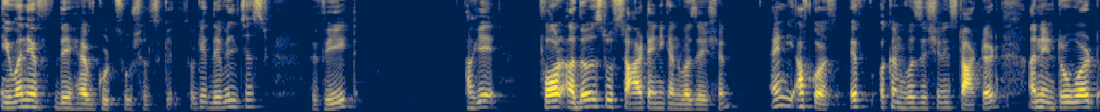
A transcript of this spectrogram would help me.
Even if they have good social skills okay? They will just wait okay for others to start any conversation and of course if a conversation is started an introvert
